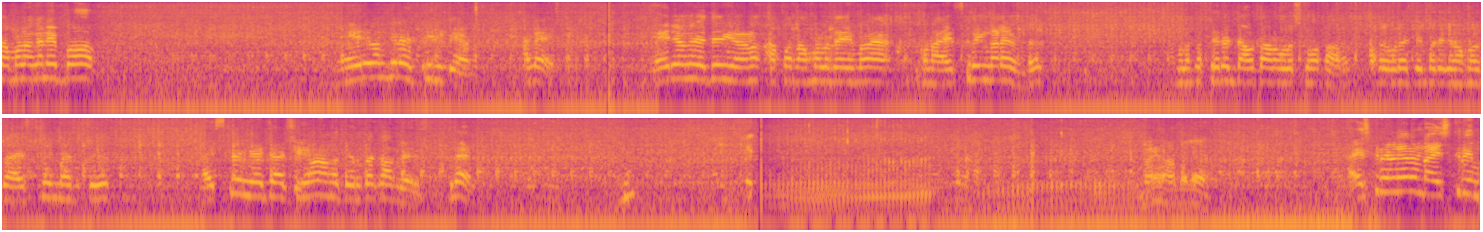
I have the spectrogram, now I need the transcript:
നമ്മളങ്ങനെ ഇപ്പോ നേരുവങ്കരം എത്തിയിരിക്കുകയാണ് അല്ലേ? അങ്ങനെ എത്തിയിരിക്കുകയാണ്. അപ്പൊ നമ്മളിത് ഇവിടെ നമ്മുടെ ഐസ്ക്രീം കടയുണ്ട്. നമ്മളൊക്കെ സ്ഥിരം ഡൗട്ടാണുള്ള സ്പോട്ടാണ്. അപ്പോൾ ഇവിടെ എത്തിയപ്പോഴത്തേക്ക് നമ്മളൊരു ഐസ്ക്രീം മേടിച്ച് ഐസ്ക്രീം കഴിച്ചാൽ ക്ഷീണം അങ്ങ് തീർത്തേക്കാൻ വരും അല്ലേ? ഐസ്ക്രീം എങ്ങനെയുണ്ട്? ഐസ്ക്രീം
